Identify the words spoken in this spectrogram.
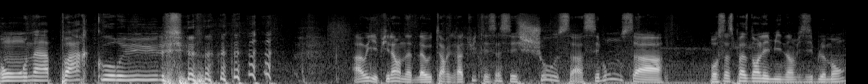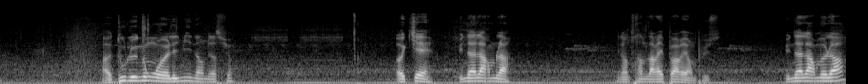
On a parcouru le chemin. ah oui, et puis là on a de la hauteur gratuite et ça c'est chaud ça, c'est bon ça. Bon, ça se passe dans les mines hein, visiblement. Ah, D'où le nom euh, les mines bien sûr. Ok, une alarme là. Il est en train de la réparer en plus. Une alarme là.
